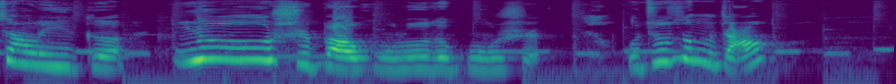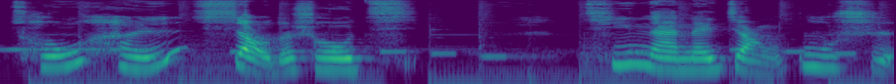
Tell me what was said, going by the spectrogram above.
讲了一个又是宝葫芦的故事。我就这么着，从很小的时候起，听奶奶讲故事，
